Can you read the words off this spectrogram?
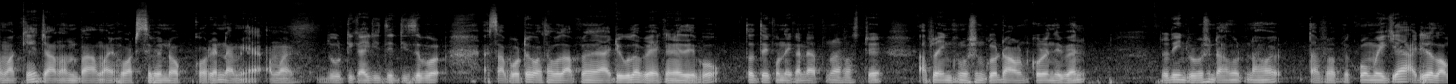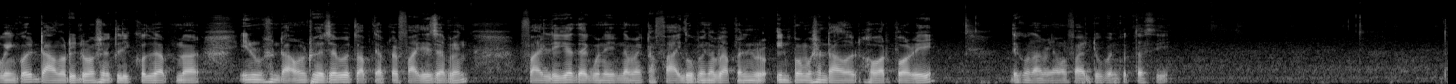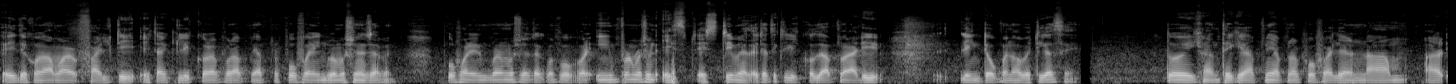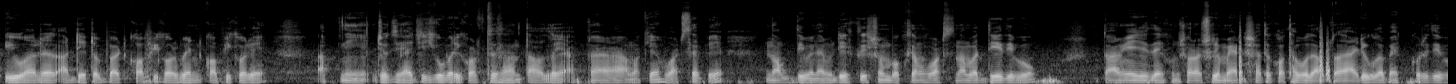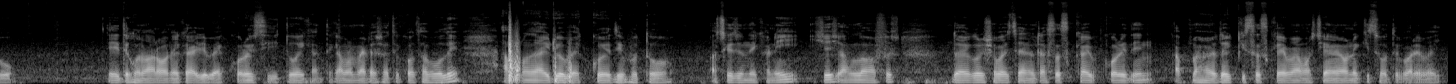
আমাকে জানান বা আমার হোয়াটসঅ্যাপে নক করেন। আমি আমার ব্লুটিক আইডিতে ডিজেবল সাপোর্টে কথা বলে আপনাদের আইডিগুলো ব্যাক এনে দেবো। তো দেখুন, এখানে আপনারা ফার্স্টে আপনার ইনফরমেশনগুলো ডাউনলোড করে নেবেন। যদি ইনফরমেশন ডাউনলোড না হয় তারপর আপনি ক্রমে গিয়ে আইডিটা লগ ইন করে ডাউনলোড ইনফরমেশন ক্লিক করলে আপনার ইনফরমেশন ডাউনলোড হয়ে যাবে, তো আপনি আপনার ফাইলে যাবেন। ফাইলে গিয়ে দেখবেন এই নামে একটা ফাইল ওপেন হবে, আপনার ইনফরমেশন ডাউনলোড হওয়ার পরে। দেখুন, আমি আমার ফাইলটি ওপেন করতেছি। তো এই দেখুন, আমার ফাইলটি এটা ক্লিক করার পর আপনি আপনার প্রোফাইল ইনফরমেশনে যাবেন। প্রোফাইল ইনফরমেশনে দেখবেন প্রোফাইল ইনফরমেশন এস এসটিমেল এটাতে ক্লিক করলে আপনার আইডি লিঙ্কটা ওপেন হবে, ঠিক আছে? তো এইখান থেকে আপনি আপনার প্রোফাইলের নাম আর ইউআরএল আর ডেট অফ বার্থ কপি করবেন কপি করে আপনি যদি রিকভারি করতে চান, তাহলে আপনারা আমাকে হোয়াটসঅ্যাপে নক দিবেন। আমি ডিসক্রিপশন বক্সে আমার হোয়াটসঅ্যাপ নাম্বার দিয়ে দেবো। তো আমি এই যে দেখুন, সরাসরি ম্যাটার সাথে কথা বলে আপনার আইডিগুলো ব্যাক করে দেবো। এই দেখুন আরও অনেক আইডি ব্যাক করেছি। তো এখান থেকে আমার ম্যাটার সাথে কথা বলে আপনাদের আইডিও ব্যাক করে দেবো। তো আজকের জন্য এখানেই শেষ। আল্লাহ হাফেজ। দয়া করে সবাই চ্যানেলটা সাবস্ক্রাইব করে দিন। আপনার হয়তো একটি সাবস্ক্রাইবার আমার চ্যানেলে অনেক কিছু হতে পারে ভাই।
